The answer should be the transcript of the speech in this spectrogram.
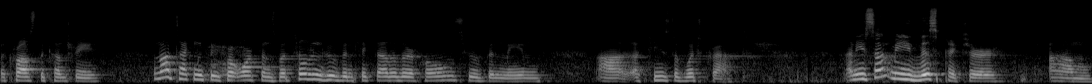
across the country. Not technically for orphans, but children who've been kicked out of their homes, who have been maimed, uh, accused of witchcraft. And he sent me this picture. Um,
